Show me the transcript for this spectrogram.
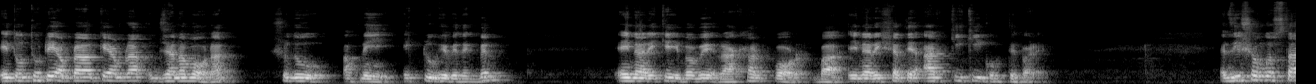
এই তথ্যটি আপনাকে আমরা জানাব না, শুধু আপনি একটু ভেবে দেখবেন। এই নারীকে এভাবে রাখার পর বা এই নারীর সাথে আর কি কি ঘটতে পারে? এনজিও সংস্থা,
